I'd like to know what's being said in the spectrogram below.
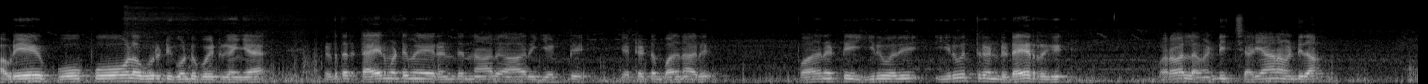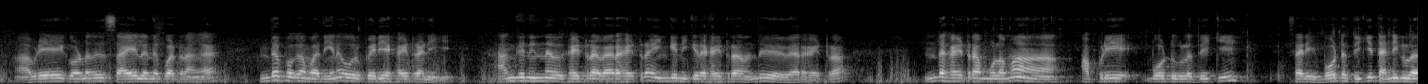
அப்படியே போ போல உருட்டி கொண்டு போயிட்டுருக்காங்க கிட்டத்தட்ட டயர் மட்டுமே ரெண்டு நாலு ஆறு எட்டு எட்டு எட்டும் பதினாறு. பதினெட்டு இருபது இருபத்தி ரெண்டு டயர் இருக்குது பரவாயில்ல வண்டி சரியான வண்டி தான் அப்படியே கொண்டு வந்து சைடில் நிப்பாட்டுறாங்க. இந்த பக்கம் பார்த்தீங்கன்னா ஒரு பெரிய ஹைட்ரா நிற்கி அங்கே நின்ன ஹைட்ரா வேறு ஹைட்ரா இங்கே நிற்கிற ஹைட்ரா வந்து வேறு ஹைட்ரா இந்த ஹைட்ரா மூலமாக அப்படியே போட்டுக்குள்ளே தூக்கி சரி போட்டை தூக்கி தண்ணிக்குள்ளே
